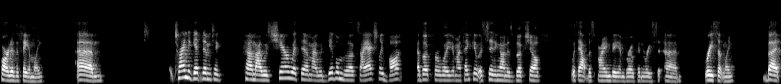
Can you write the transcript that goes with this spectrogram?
part of the family. Um, trying to get them to come, I would share with them, I would give them books. I actually bought a book for William. I think it was sitting on his bookshelf without the spine being broken rec- uh, recently. But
